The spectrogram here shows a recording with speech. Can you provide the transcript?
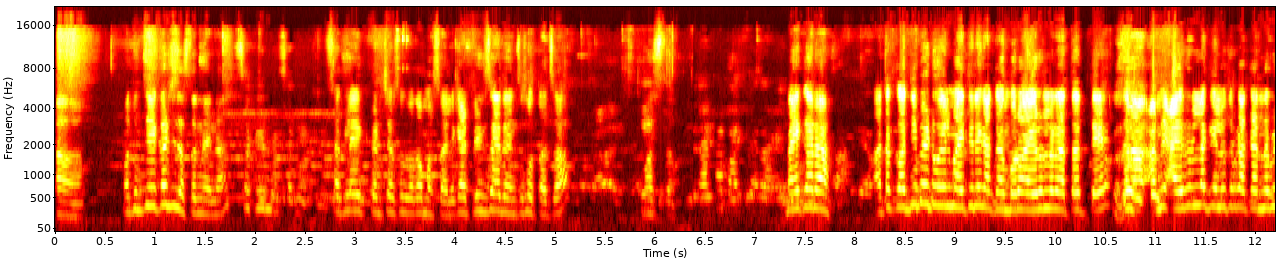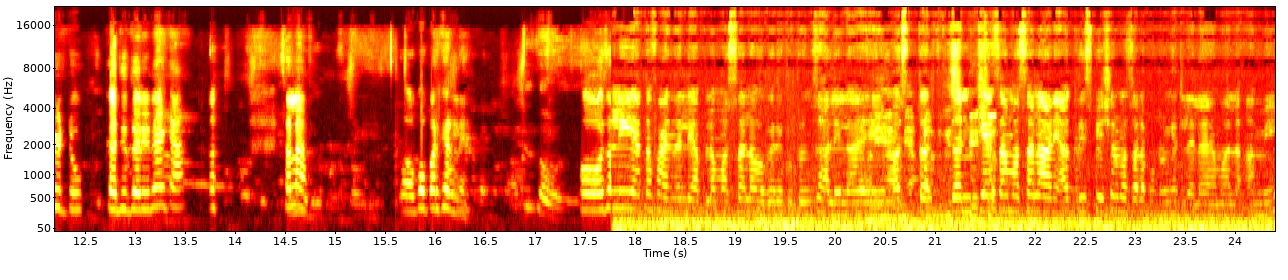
हा. मग तुमची इकडचीच असत नाही ना? सगळे मसाले इकडे. सगळे इकडचे असतात बघा मसाले. कॅटरिंगचा आहे त्यांचा स्वतःचा. मस्त. बाय करा. आता कधी भेट होईल माहिती नाही काका बरोबर आयरोला राहतात ते. जर आम्ही आयरोला गेलो तर काकांना भेटू. कधीतरी नाही का? चला. कोपरखेरणे हो झाली आता फायनली आपला मसाला वगैरे कुठून झालेला आहे. मस्त दणक्याचा. मसाला आणि अग्री स्पेशल मसाला कुठून घेतलेला आहे आम्हाला आम्ही.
